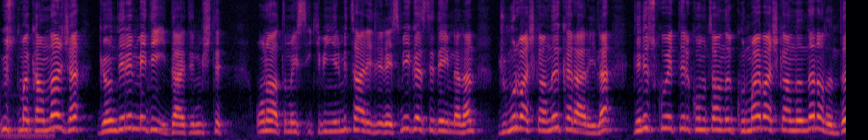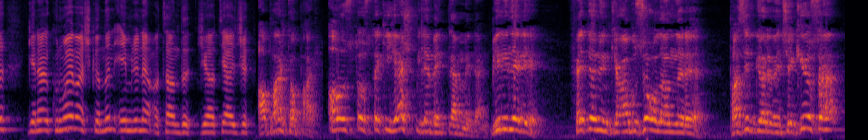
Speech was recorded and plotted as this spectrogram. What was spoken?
üst makamlarca gönderilmediği iddia edilmişti. 16 Mayıs 2020 tarihli resmi gazetede yayınlanan Cumhurbaşkanlığı kararıyla Deniz Kuvvetleri Komutanlığı Kurmay Başkanlığından alındı, Genelkurmay Başkanı'nın emrine atandı Cihat Yaycı. Apar topar, Ağustos'taki yaş bile beklenmeden birileri FETÖ'nün kabusu olanları pasif göreve çekiyorsa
